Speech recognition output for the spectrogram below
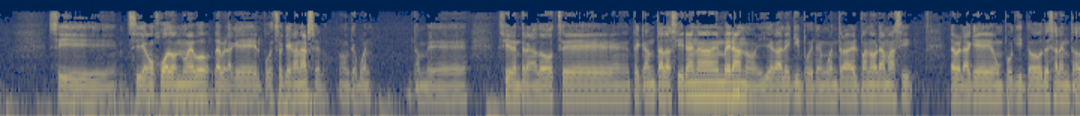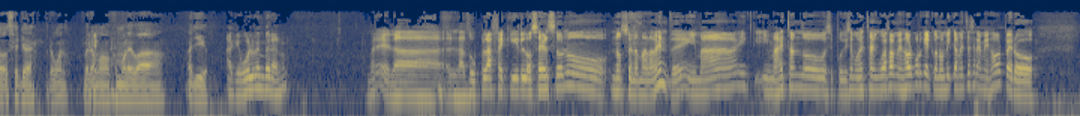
si, si llega un jugador nuevo, la verdad que el puesto hay que ganárselo, aunque bueno, también si el entrenador te, te canta la sirena en verano y llega al equipo y te encuentra el panorama así, la verdad que un poquito desalentado sí que es, pero bueno, veremos cómo le va allí. a que vuelve en verano. Hombre, la, la dupla Fekir-Lo Celso no, no suena malamente, ¿eh? y más y más estando, si pudiésemos estar en UEFA mejor porque económicamente sería mejor, pero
